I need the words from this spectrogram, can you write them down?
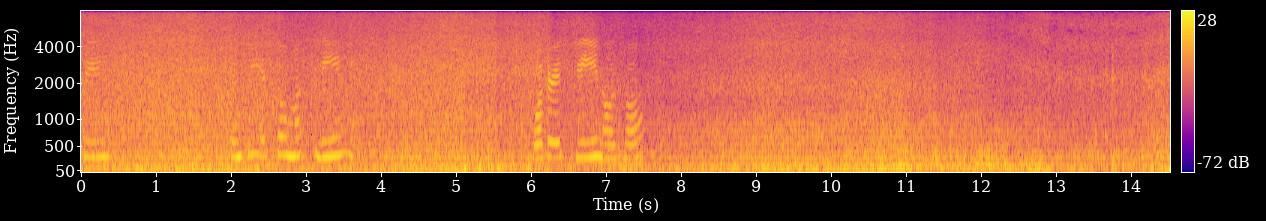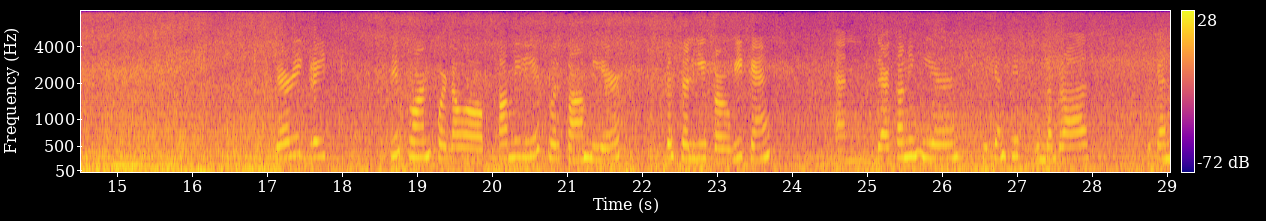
See? Can see it's so much clean. Water is clean also. Very great. This one for the families will come here, especially for weekends. And they're coming here. You can sit in the grass. You can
